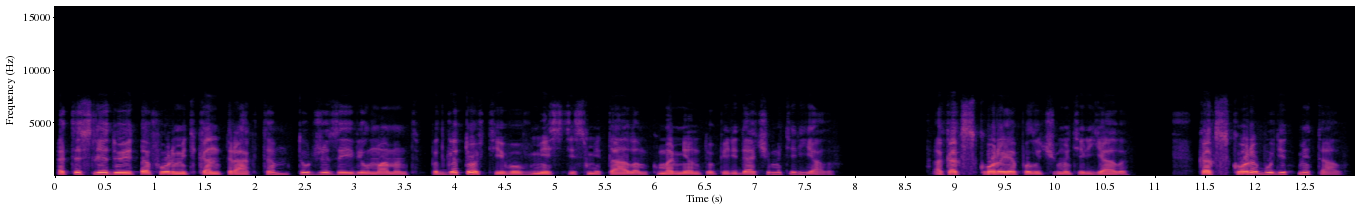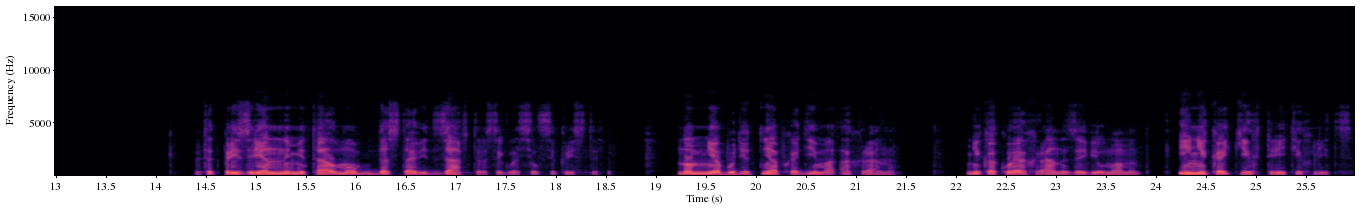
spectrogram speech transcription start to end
Это следует оформить контрактом, тут же заявил Мамонт. Подготовьте его вместе с металлом к моменту передачи материалов. А как скоро я получу материалы? Как скоро будет металл? Этот презренный металл могут доставить завтра, согласился Кристофер. Но мне будет необходима охрана. Никакой охраны, заявил Мамонт, и никаких третьих лиц.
